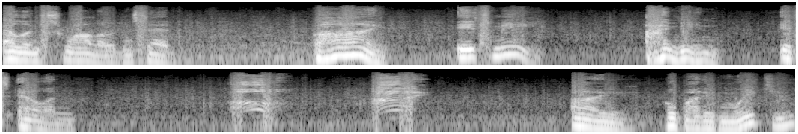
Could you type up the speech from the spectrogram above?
Ellen swallowed and said, Hi, it's me. I mean, it's Ellen. Oh. I hope I didn't wake you.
